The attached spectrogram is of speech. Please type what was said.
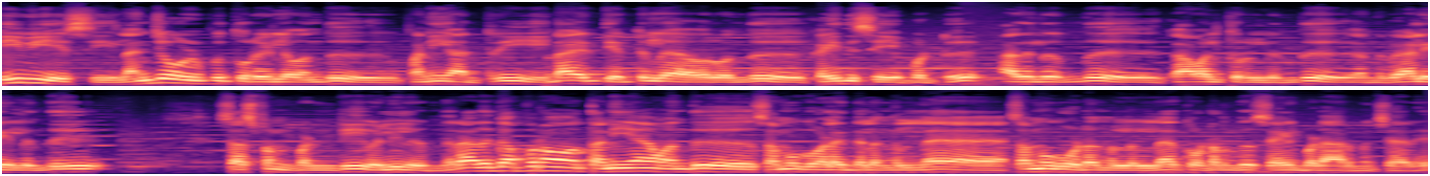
டிவிஎஸ்சி லஞ்ச ஒழிப்புத்துறையில் வந்து பணியாற்றி ரெண்டாயிரத்தி எட்டில் அவர் வந்து கைது செய்யப்பட்டு அதிலிருந்து காவல்துறையிலேருந்து அந்த வேலையிலேருந்து சஸ்பெண்ட் பண்ணி வெளியில் இருந்தார். அதுக்கப்புறம் தனியாக வந்து சமூக வலைதளங்களில் சமூக ஊடகங்களில் தொடர்ந்து செயல்பட ஆரம்பித்தார்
